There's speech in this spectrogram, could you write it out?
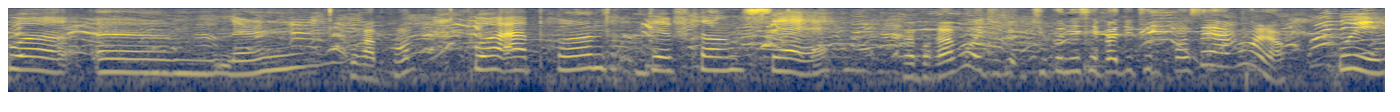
pour, euh, pour apprendre Pour apprendre le français. Bah, bravo, et tu, connaissais pas du tout le français avant alors? Oui.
